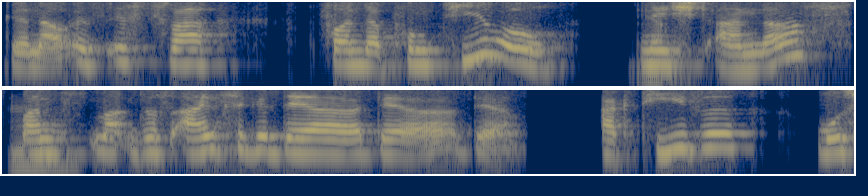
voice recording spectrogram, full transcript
genau. Es ist zwar von der Punktierung ja. nicht anders. Mhm. Man, man, das Einzige, der, der, der Aktive muss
